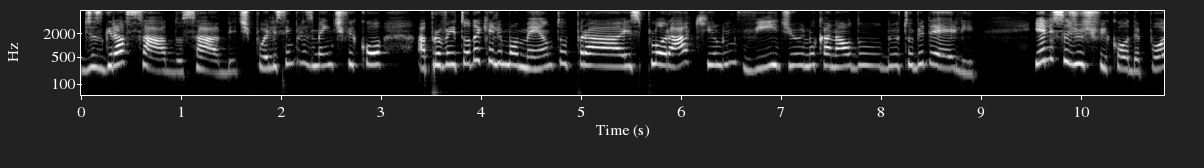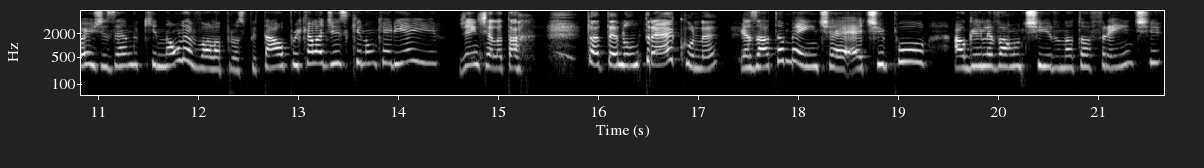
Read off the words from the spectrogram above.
desgraçado, sabe? Tipo, ele simplesmente ficou aproveitou daquele momento pra explorar aquilo em vídeo e no canal do, do YouTube dele. E ele se justificou depois dizendo que não levou ela pro hospital porque ela disse que não queria ir. Gente, ela tá, tá tendo um treco, né? Exatamente. É, é tipo alguém levar um tiro na tua frente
